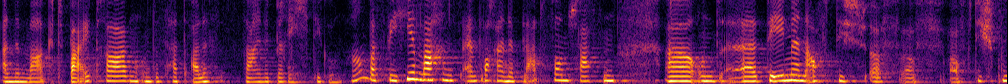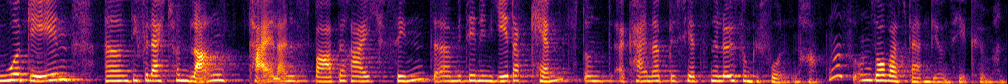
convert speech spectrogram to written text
an den Markt beitragen und das hat alles seine Berechtigung. Was wir hier machen, ist einfach eine Plattform schaffen äh, und äh, Themen auf die, auf, auf, auf die Spur gehen, äh, die vielleicht schon lang Teil eines Spa-Bereichs sind, mit denen jeder kämpft und keiner bis jetzt eine Lösung gefunden hat. Ne? Um sowas werden wir uns hier kümmern.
